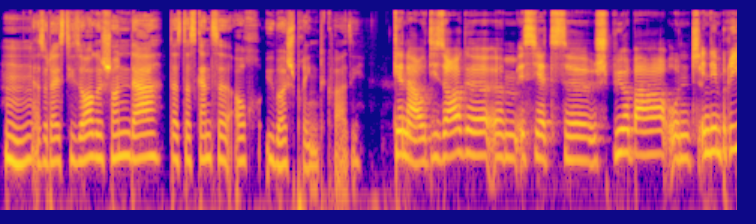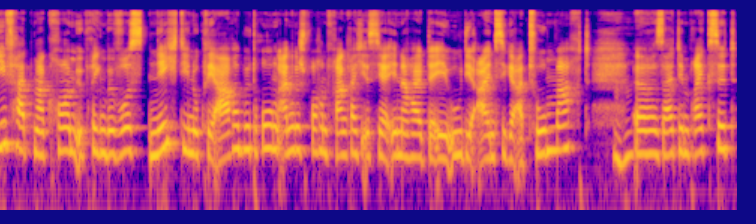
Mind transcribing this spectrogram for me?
Hm, also da ist die Sorge schon da, dass das Ganze auch überspringt quasi. Genau, die Sorge ähm, ist jetzt äh, spürbar und in dem Brief hat Macron im Übrigen bewusst nicht die nukleare Bedrohung angesprochen. Frankreich ist ja innerhalb der EU die einzige Atommacht mhm. äh, seit dem Brexit.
